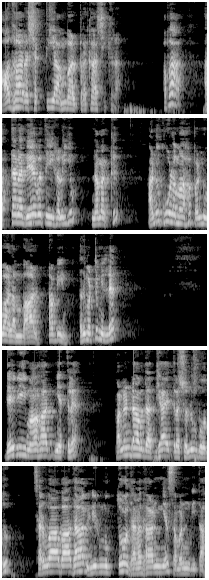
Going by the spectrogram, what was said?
ஆதார சக்தியை அம்பாள் பிரகாசிக்கிறார் அப்ப அத்தனை தேவதைகளையும் நமக்கு அனுகூலமாக பண்ணுவாள் அம்பாள் அப்படின்னு. அது மட்டும் இல்லை தேவி மகாத்மியத்தில் பன்னெண்டாவது அத்தியாயத்தில் சொல்லும்போது சர்வாபாதா வினிர்முக்தோ தனதானிய சமன்விதா.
